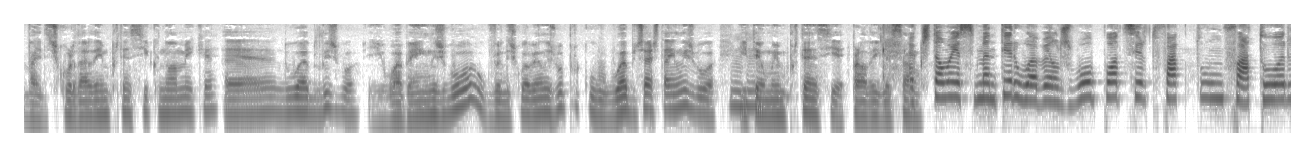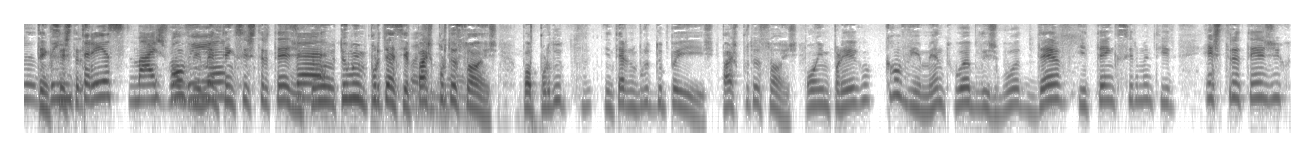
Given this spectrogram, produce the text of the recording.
vai discordar da importância económica eh, do hub Lisboa. E o hub é em Lisboa, o governo diz que o hub é em Lisboa porque o hub já está em Lisboa e tem uma importância para a ligação. A questão é se manter o hub em Lisboa pode ser de facto um fator de interesse, de mais-valia. Obviamente tem que ser estratégico. da- Tem- Tem uma importância Pois, para as não é exportações, para o produto interno bruto do país, para as exportações, para o emprego, que obviamente o Hub Lisboa deve e tem que ser mantido. É estratégico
